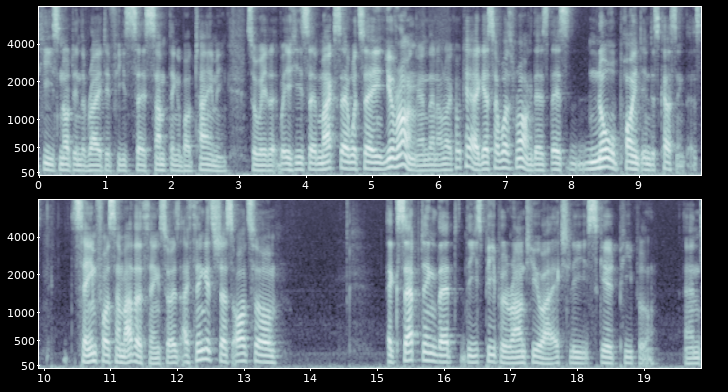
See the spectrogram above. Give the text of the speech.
he's not in the right if he says something about timing. So we, he said Max I would say you're wrong, and then I'm like, okay, I guess I was wrong. There's there's no point in discussing this. Same for some other things. So I think it's just also accepting that these people around you are actually skilled people, and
